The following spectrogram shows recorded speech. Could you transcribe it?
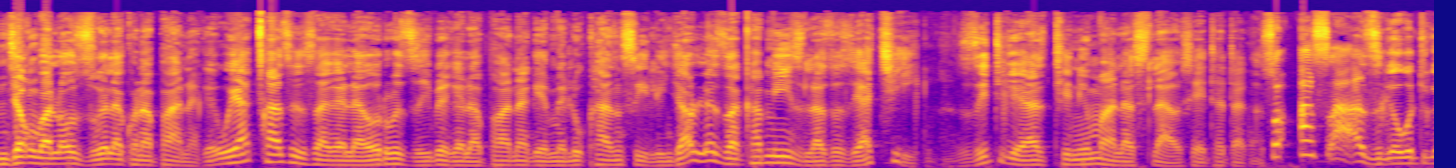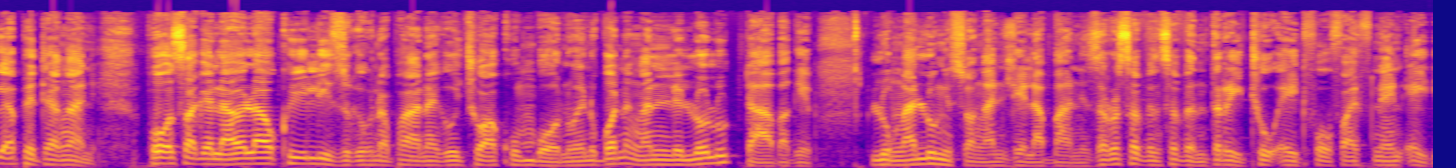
njengoba lo uzwela khona phana ke uyachasisa ke la uruzibe ke laphana ke mele ukhansili njalo lezakhamizi lazo ziyajika zithi ke yazithina imali asilayo siyayithatha ngayo so asazi ke ukuthi kuyaphetha ngani. Phosa ke layo lakho ilizwi ke khona phana ke utsho wakho umbono wena ubona ngani lolu daba ke lungalungiswa ngandlela bani? 0773284598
